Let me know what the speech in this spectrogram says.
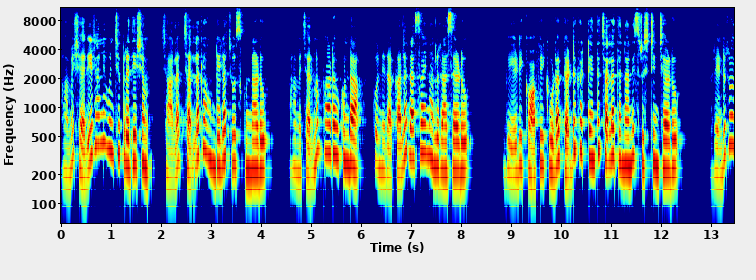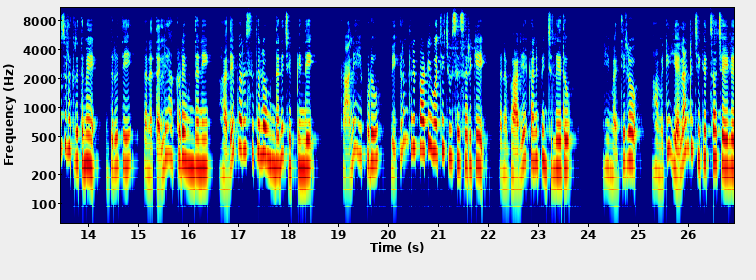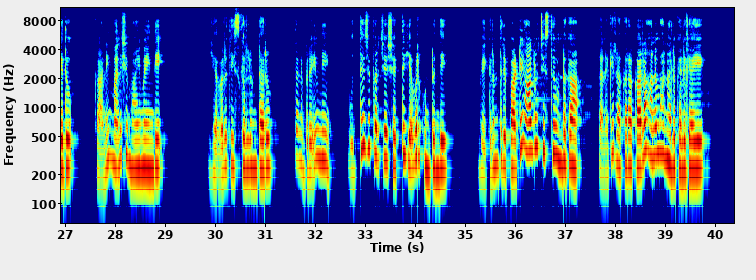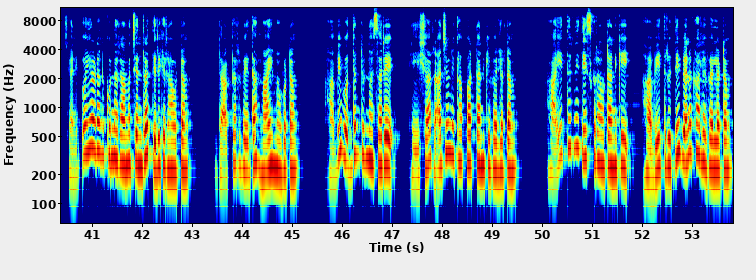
ఆమె శరీరాన్ని ఉంచే ప్రదేశం చాలా చల్లగా ఉండేలా చూసుకున్నాడు. ఆమె చర్మం పాడవకుండా కొన్ని రకాల రసాయనాలు రాశాడు. వేడి కాఫీ కూడా గడ్డ కట్టేంత చల్లతనాన్ని సృష్టించాడు. రెండు రోజుల క్రితమే ధృతి తన తల్లి అక్కడే ఉందని అదే పరిస్థితిలో ఉందని చెప్పింది. కానీ ఇప్పుడు విక్రమ్ త్రిపాఠి వచ్చి చూసేసరికి తన భార్య కనిపించలేదు. ఈ మధ్యలో ఆమెకి ఎలాంటి చికిత్స చేయలేదు. కానీ మనిషి మాయమైంది. ఎవరు తీసుకెళ్ళుంటారు? తన బ్రెయిన్ని ఉత్తేజపరిచే శక్తి ఎవరికుంటుంది? విక్రమ్ త్రిపాఠి ఆలోచిస్తూ ఉండగా తనకి రకరకాల అనుమానాలు కలిగాయి. చనిపోయాడనుకున్న రామచంద్ర తిరిగి రావటం డాక్టర్ వేద మాయమవ్వటం అభి వద్దంటున్నా సరే హేష రాజీవ్ని కాపాడటానికి వెళ్ళటం ఆ ఇద్దరిని తీసుకురావటానికి అభి ధృతి వెనకాలే వెళ్ళటం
